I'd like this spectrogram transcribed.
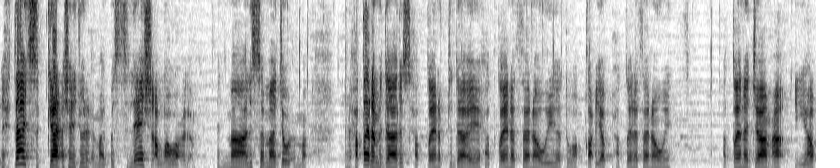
نحتاج سكان عشان يجون العمال بس ليش؟ الله أعلم. ما لسه ما جو عمال. إحنا حطينا مدارس حطينا ابتدائي حطينا ثانوي أتوقع. yep حطينا ثانوي. حطينا جامعة. yep.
